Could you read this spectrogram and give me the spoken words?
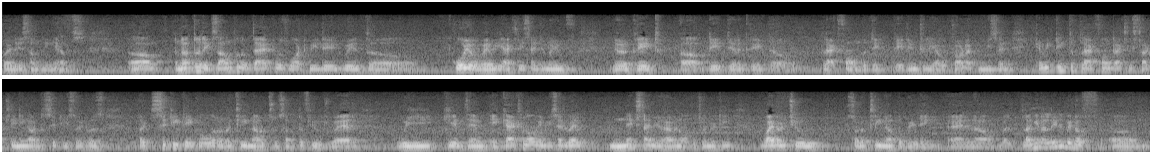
but is something else. Um, another example of that was what we did with uh, Koyo, where we actually said, you know, you've, you're a great, uh, they, they're a great uh, platform, but they, they didn't really have a product. And we said, can we take the platform to actually start cleaning out the city? So it was a city takeover or a clean out through subterfuge where we gave them a catalog and we said, well, next time you have an opportunity, why don't you sort of clean up a building and uh, well plug in a little bit of um,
